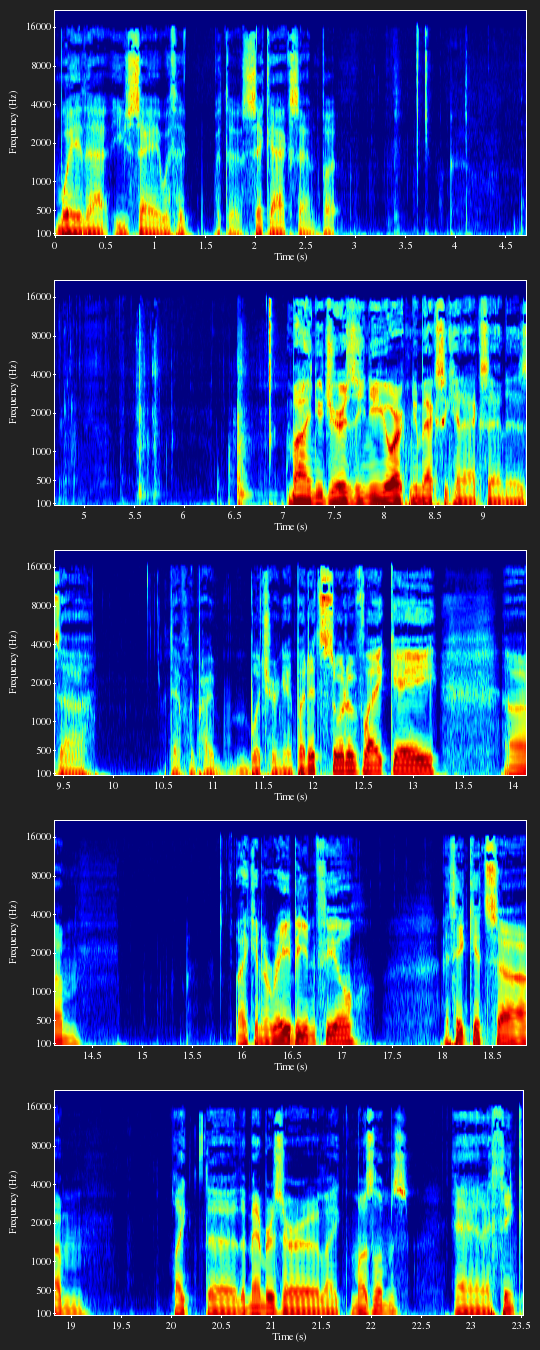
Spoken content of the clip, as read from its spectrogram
way that you say it with a with a sick accent, but my New Jersey, New York, New Mexican accent is uh, definitely probably butchering it, but it's sort of like a um, like an Arabian feel. I think it's um, like the the members are like Muslims, and I think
